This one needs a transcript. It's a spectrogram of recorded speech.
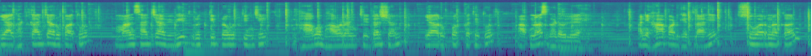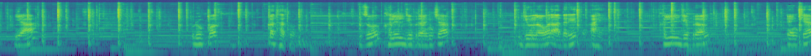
या घटकाच्या रूपातून माणसाच्या विविध वृत्ती प्रवृत्तींचे भावभावनांचे दर्शन या रूपक कथेतून आपणास घडवले आहे. आणि हा पाठ घेतला आहे सुवर्णकण या रूपक कथातून जो खलील जिब्रांच्या जीवनावर आधारित आहे. खलील जिब्रान यांच्या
